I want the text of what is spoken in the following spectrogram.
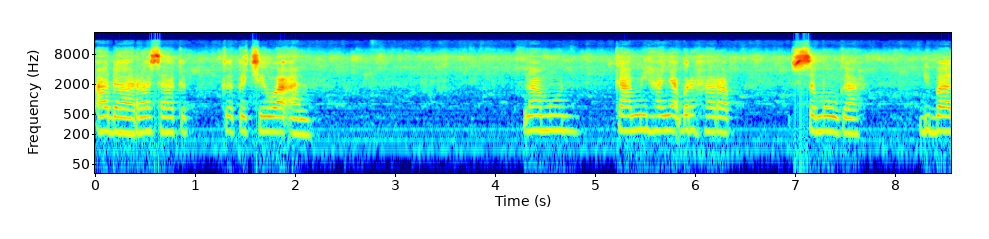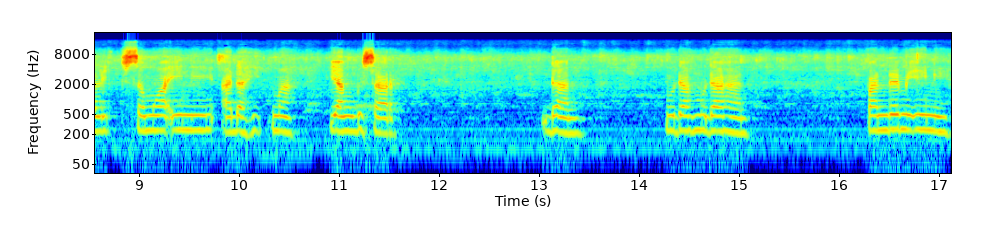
ada rasa ke kekecewaan. Namun kami hanya berharap semoga di balik semua ini ada hikmah yang besar dan mudah-mudahan pandemi ini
